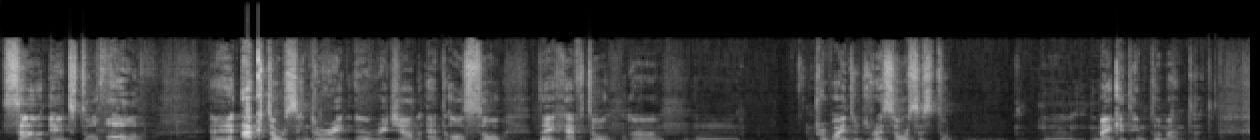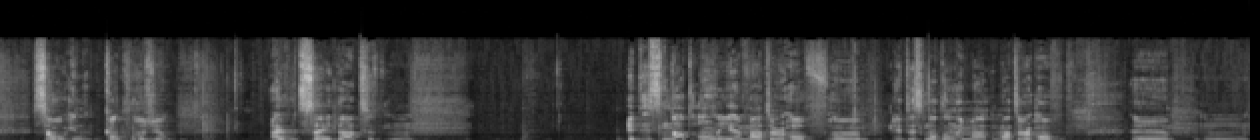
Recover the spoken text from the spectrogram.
sell it to all uh, actors in the re uh, region, and also they have to um, mm, provide resources to mm, make it implemented. So, in conclusion, I would say that um, it is not only a matter of uh, it is not only a matter of uh, um,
